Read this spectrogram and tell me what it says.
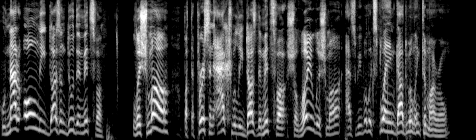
who not only doesn't do the mitzvah, lishma, but the person actually does the mitzvah shaloi lishma, as we will explain, God willing, tomorrow.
